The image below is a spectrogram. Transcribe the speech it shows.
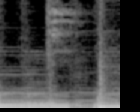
Música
